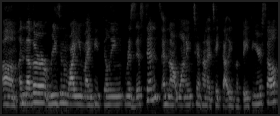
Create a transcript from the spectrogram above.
Um, another reason why you might be feeling resistance and not wanting to kind of take that leap of faith in yourself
